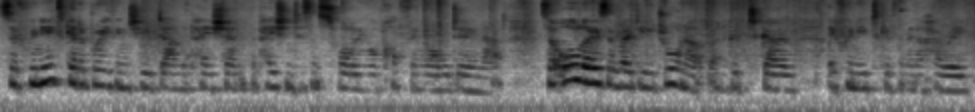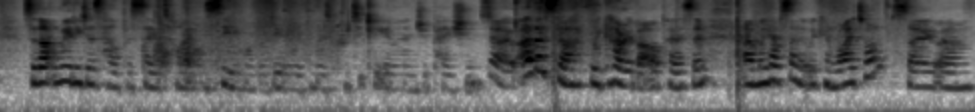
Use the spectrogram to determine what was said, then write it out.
So if we need to get a breathing tube down the patient, the patient isn't swallowing or coughing while we're doing that. So all those are ready, drawn up and good to go if we need to give them in a hurry. So that really does help us save time on scene when we're dealing with the most critically ill and injured patients. So other stuff we carry about our person and we have something that we can write on. So um,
